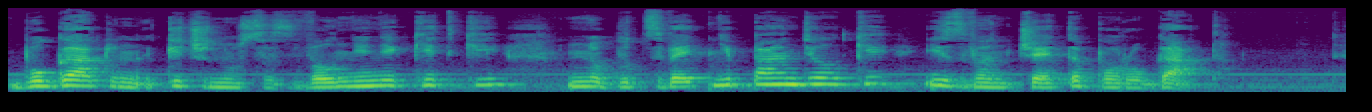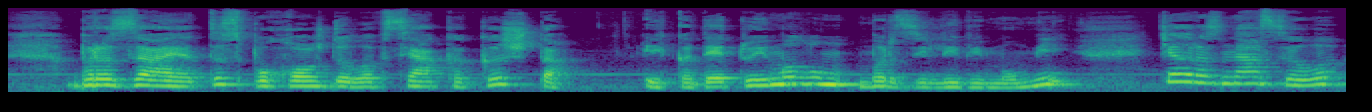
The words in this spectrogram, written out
богато накичено с вълнени китки, многоцветни панделки и звънчета по рогата. Бразаята спохождала всяка къща и където имало мързеливи моми, тя разнасяла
